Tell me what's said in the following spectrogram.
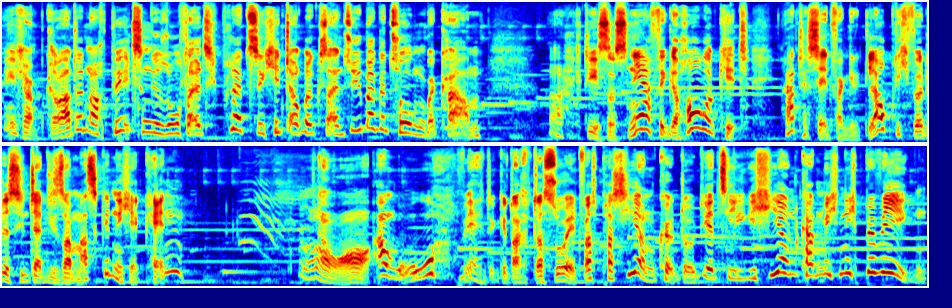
Ich habe gerade nach Pilzen gesucht, als ich plötzlich hinterrücks eins übergezogen bekam. Ach, dieses nervige Horror-Kit. Hat es etwa geglaubt, ich würde es hinter dieser Maske nicht erkennen? Oh, au, wer hätte gedacht, dass so etwas passieren könnte und jetzt liege ich hier und kann mich nicht bewegen.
